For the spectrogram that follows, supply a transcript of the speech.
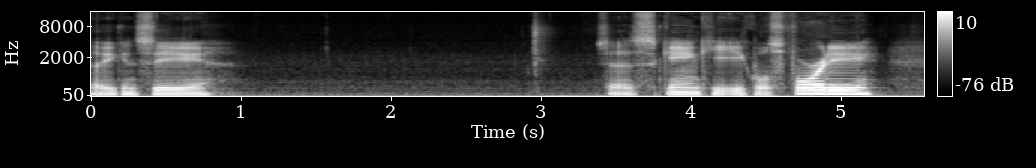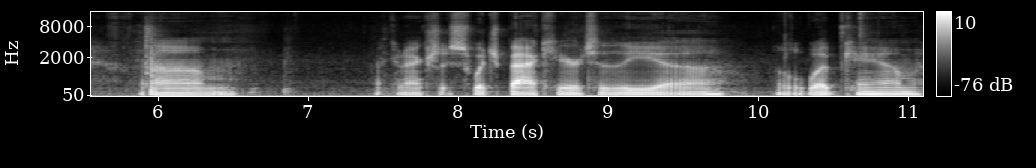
So you can see it says scan key equals 40. Um, I can actually switch back here to the uh, little webcam.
